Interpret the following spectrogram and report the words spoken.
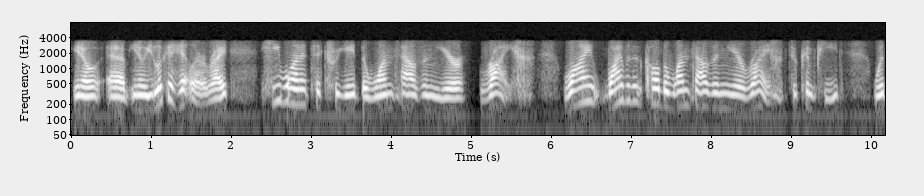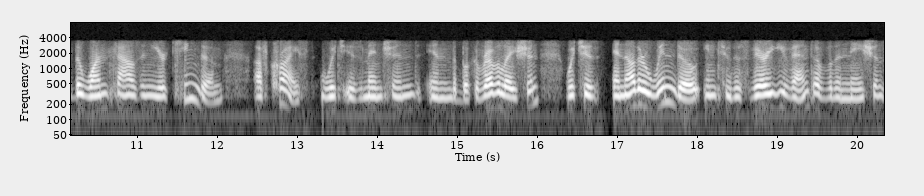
you know, uh, you know, you look at Hitler, right? He wanted to create the 1,000 year Reich. Why? Why was it called the 1,000 year Reich? To compete with the 1,000 year kingdom of Christ, which is mentioned in the book of Revelation, which is another window into this very event of the nations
